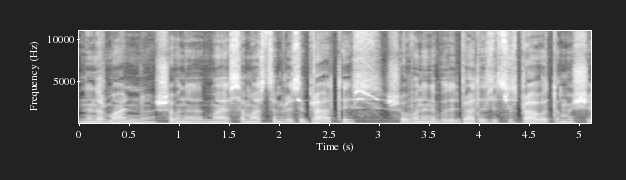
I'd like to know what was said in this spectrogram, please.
ненормальну, що вона має сама з цим розібратись, що вони не будуть брати за цю справу, тому що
